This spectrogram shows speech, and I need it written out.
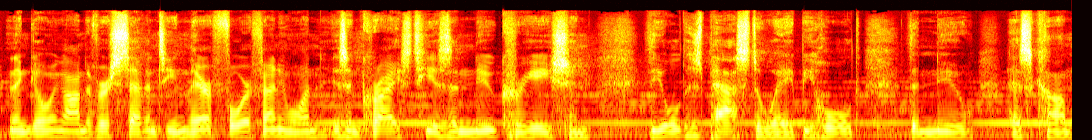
And then going on to verse 17, therefore, if anyone is in Christ, he is a new creation. The old has passed away. Behold, the new has come.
